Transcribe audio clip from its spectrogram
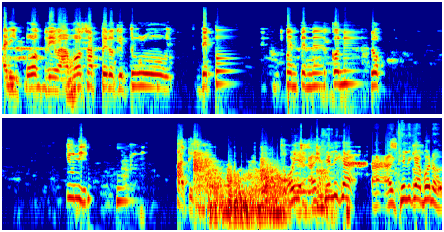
mariposas, de babosas, pero que tú después entender con los Oye, Angélica, Angélica, bueno,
